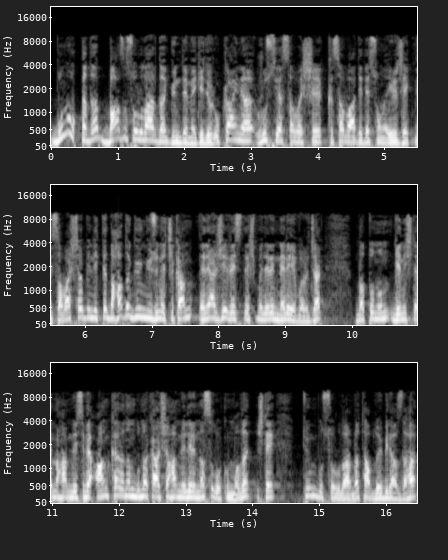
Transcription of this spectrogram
bu noktada bazı sorular da gündeme geliyor. Ukrayna-Rusya savaşı kısa vadede sona erecek mi? Savaşla birlikte daha da gün yüzüne çıkan enerji restleşmeleri nereye varacak? NATO'nun genişleme hamlesi ve Ankara'nın buna karşı hamleleri nasıl okunmalı? İşte tüm bu sorularla tabloya biraz daha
